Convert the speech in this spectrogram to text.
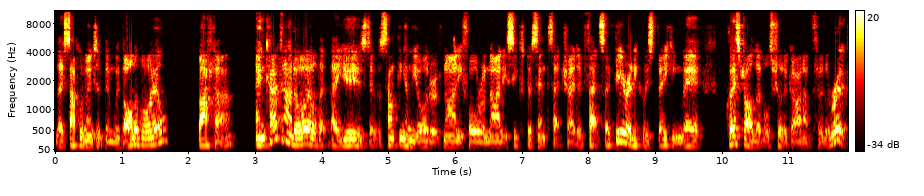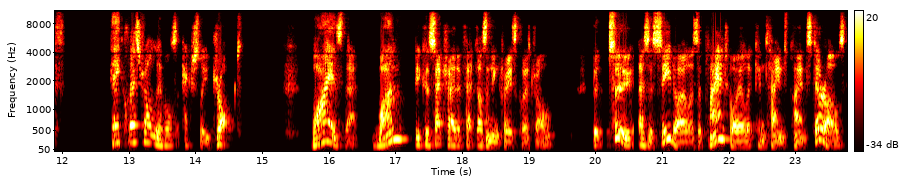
they supplemented them with olive oil, butter, and coconut oil that they used, it was something in the order of 94 or 96% saturated fat. So theoretically speaking, their cholesterol levels should have gone up through the roof. Their cholesterol levels actually dropped. Why is that? One, because saturated fat doesn't increase cholesterol. But two, as a seed oil, as a plant oil, it contains plant sterols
